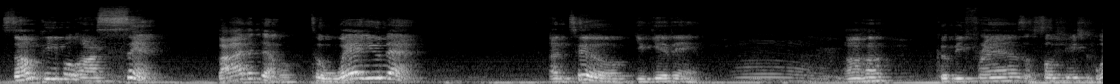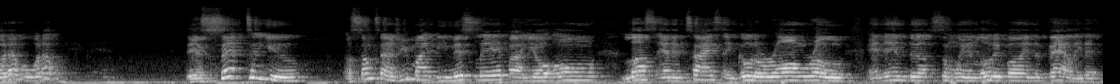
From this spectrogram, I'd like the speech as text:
some people are sent by the devil to wear you down until you give in. Mm. Uh huh. Could be friends, associations, whatever, whatever. They're sent to you, or sometimes you might be misled by your own lust and entice and go the wrong road and end up somewhere in Lodebar in the valley that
